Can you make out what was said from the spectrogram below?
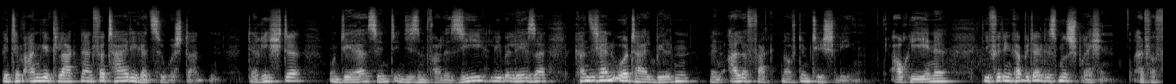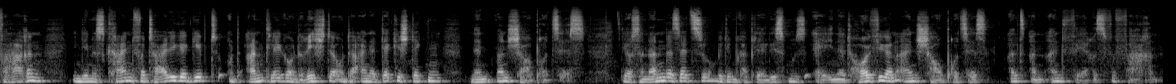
wird dem Angeklagten ein Verteidiger zugestanden. Der Richter, und der sind in diesem Falle Sie, liebe Leser, kann sich ein Urteil bilden, wenn alle Fakten auf dem Tisch liegen auch jene, die für den Kapitalismus sprechen. Ein Verfahren, in dem es keinen Verteidiger gibt und Ankläger und Richter unter einer Decke stecken, nennt man Schauprozess. Die Auseinandersetzung mit dem Kapitalismus erinnert häufiger an einen Schauprozess als an ein faires Verfahren.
